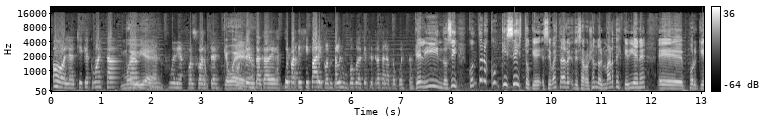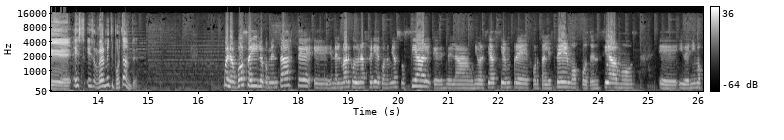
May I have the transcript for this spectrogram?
Hola chicas, ¿cómo están? Muy bien. Muy bien, por suerte. Qué bueno. Contenta acá de, de participar y contarles un poco de qué se trata la propuesta. Qué lindo, sí. Contanos co- qué es esto que se va a estar desarrollando el martes que viene, eh, porque es, es realmente importante. Bueno, vos ahí lo comentaste eh, en el marco de una feria de economía social que desde la universidad siempre fortalecemos, potenciamos eh, y venimos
